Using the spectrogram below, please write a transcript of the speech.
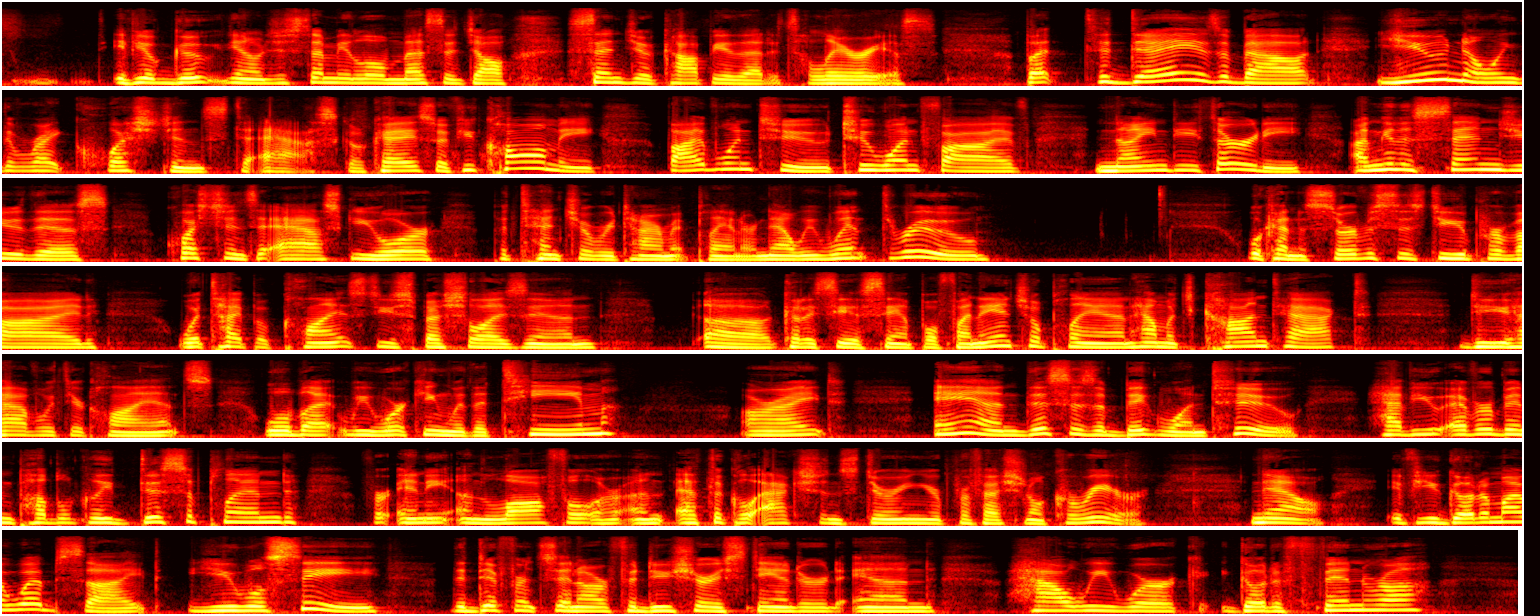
if you'll go, you know, just send me a little message. I'll send you a copy of that. It's hilarious. But today is about you knowing the right questions to ask. Okay. So if you call me 512 215 9030, I'm going to send you this questions to ask your potential retirement planner. Now, we went through what kind of services do you provide? What type of clients do you specialize in? Uh, could I see a sample financial plan? How much contact do you have with your clients? Will that be working with a team? All right. And this is a big one too. Have you ever been publicly disciplined for any unlawful or unethical actions during your professional career? Now, if you go to my website, you will see the difference in our fiduciary standard and how we work. Go to FINRA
